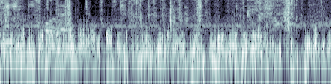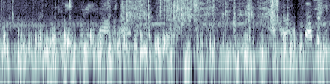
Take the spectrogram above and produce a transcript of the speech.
Free one. libre sabi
